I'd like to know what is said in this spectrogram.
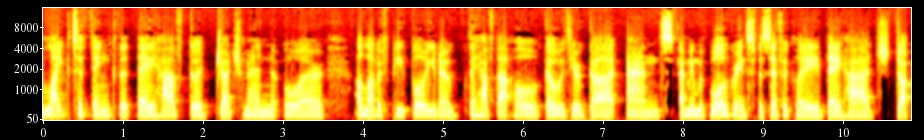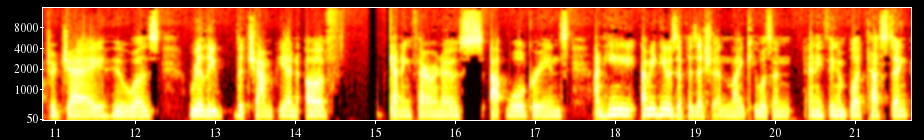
like to think that they have good judgment or a lot of people, you know, they have that whole go with your gut. And I mean, with Walgreens specifically, they had Dr. J, who was really the champion of getting Theranos at Walgreens. And he, I mean, he was a physician, like he wasn't anything in blood testing,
